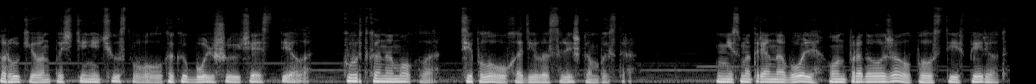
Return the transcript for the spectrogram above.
Руки он почти не чувствовал, как и большую часть тела. Куртка намокла, тепло уходило слишком быстро. Несмотря на боль, он продолжал ползти вперед,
